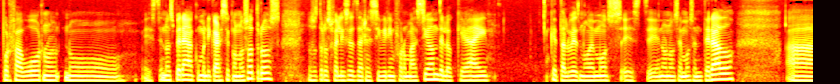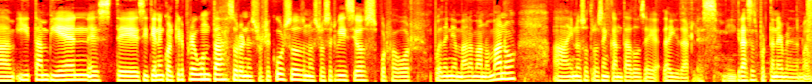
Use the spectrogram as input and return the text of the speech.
por favor, no, no, este, no esperen a comunicarse con nosotros. Nosotros felices de recibir información de lo que hay que tal vez no, hemos, este, no nos hemos enterado. Ah, y también, este, si tienen cualquier pregunta sobre nuestros recursos, nuestros servicios, por favor, pueden llamar a mano a mano uh, y nosotros encantados de, de ayudarles. Y gracias por tenerme de nuevo.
